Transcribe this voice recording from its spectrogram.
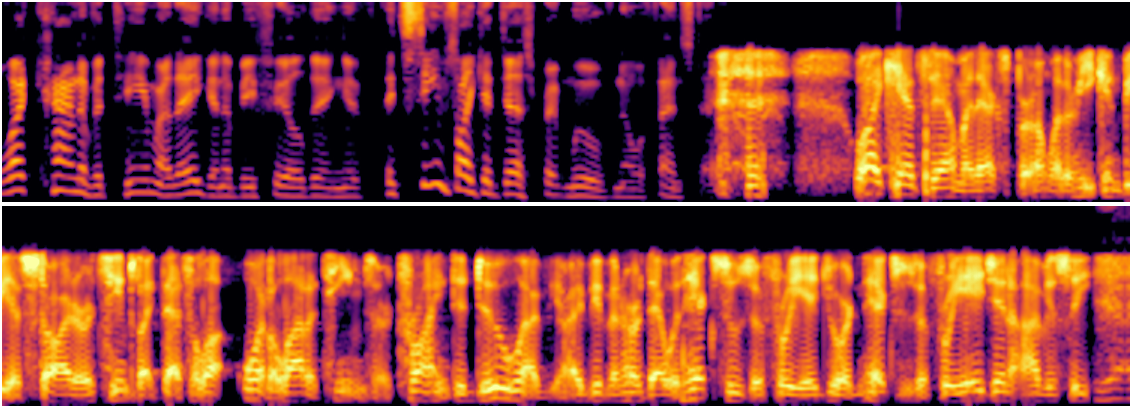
what kind of a team are they going to be fielding? If it seems like a desperate move. No offense to well, I can't say I'm an expert on whether he can be a starter. It seems like that's a lot what a lot of teams are trying to do. I've, I've even heard that with Hicks, who's a free agent, Jordan Hicks, who's a free agent. Obviously, yeah.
